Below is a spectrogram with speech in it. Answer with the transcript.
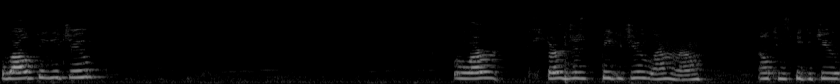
wild Pikachu, Lur Sturgis Pikachu, I don't know, LT's Pikachu.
